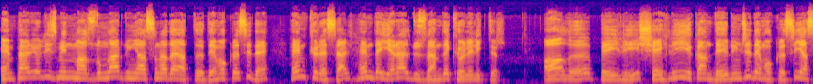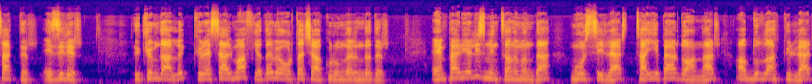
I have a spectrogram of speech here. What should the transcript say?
Emperyalizmin mazlumlar dünyasına dayattığı demokrasi de hem küresel hem de yerel düzlemde köleliktir. Ağalığı, beyliği, şehliği yıkan devrimci demokrasi yasaktır, ezilir. Hükümdarlık küresel mafyada ve ortaçağ kurumlarındadır. Emperyalizmin tanımında Mursiler, Tayyip Erdoğanlar, Abdullah Güller,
